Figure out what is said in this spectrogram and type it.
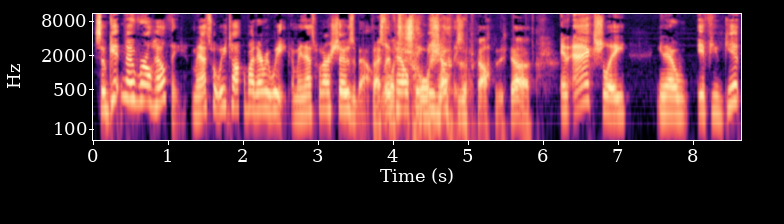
So getting overall healthy. I mean, that's what we talk about every week. I mean, that's what our show's about. That's Live what healthy, whole be show's about. Yeah. And actually, you know, if you get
